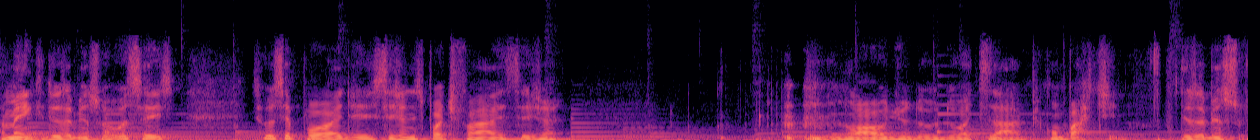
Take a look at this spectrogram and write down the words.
Amém? Que Deus abençoe vocês. Se você pode, seja no Spotify, seja no áudio do, do WhatsApp, compartilhe. Deus abençoe.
